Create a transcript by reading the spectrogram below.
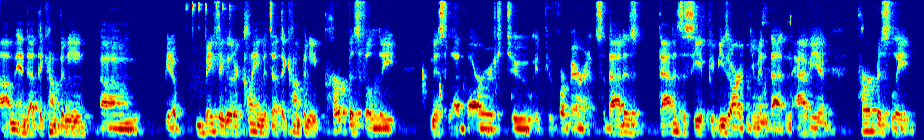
um, and that the company, um, you know, basically their claim is that the company purposefully misled borrowers to into forbearance. So that is that is the CFPB's argument that Navient purposely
